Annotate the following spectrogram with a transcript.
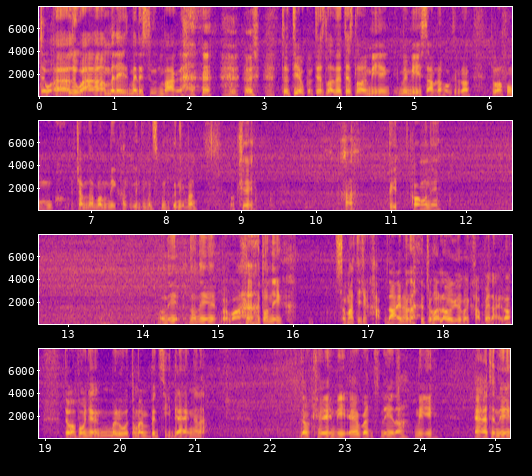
แต่ว่าหรือว่าไม่ได้ไม่ได้ศูนย์บาทถ้าเทียบกับเทสลาแต่เทสลาไม่มีเองไม่มี360แล้ว แต่ว่าผมจำได้ว่ามีคันอื่นที่มันศูนย์กว่านี้มั้งโอเค อะ ปิดกล้องนี้ ตอนนี้ตอนนี้แบบว่าตอนนี้สามารถที่จะขับได้แล้วนะแต่ว่าเราจะไม่ขับไปไหนแล้วแต่ว่าผมยังไม่รู้ว่าทำไมมันเป็นสีแดงนั่นนะโอเค มีแอร์เวนนี่นะ มีแอร์ที่นี่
